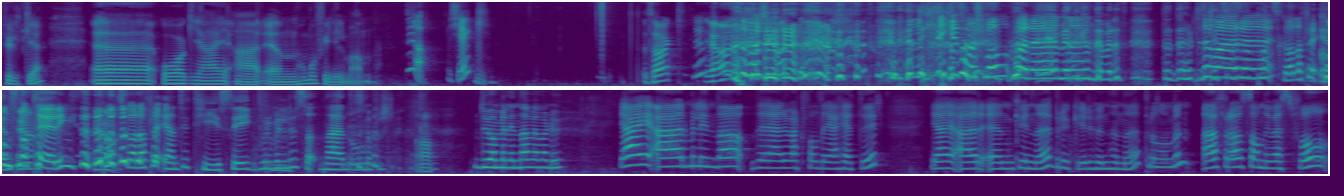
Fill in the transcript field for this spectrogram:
fylke. Og jeg er en homofil mann. Ja, kjekk. Takk. Ja. Ikke spørsmål, bare Jeg en vet ikke eh, Det, var et, det, det hørtes Det litt var, sånn på eh, en skala fra 1 til, konstatering. på en skala fra 1 til 10, Stig. Hvor vil du sa... Nei, du skal få Ja. Du og Melinda, hvem er du? Jeg er Melinda, det er i hvert fall det jeg heter. Jeg er en kvinne, bruker hun-henne-pronomen. Er fra Sande i Vestfold,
